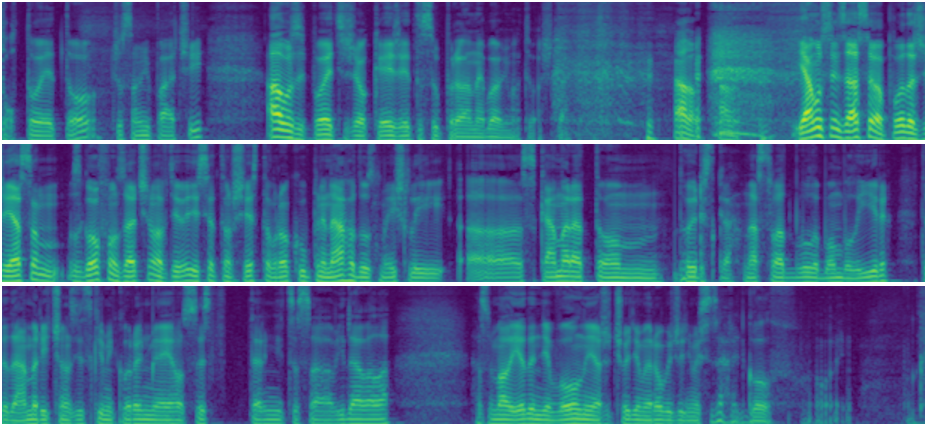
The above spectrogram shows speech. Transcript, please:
toto je to, čo sa mi páči, alebo si poviete, že OK, že je to super, ale nebaví ma to až tak. áno, áno. Ja musím za seba povedať, že ja som s golfom začínal v 96. roku, úplne náhodou sme išli uh, s kamarátom do Irska na svadbu, lebo on bol Ír, teda Američan s detskými koreňmi a jeho sesternica sa vydávala. A sme mali jeden deň voľný a že čo ideme robiť, že ideme si zahrať golf. Hovorím, OK,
